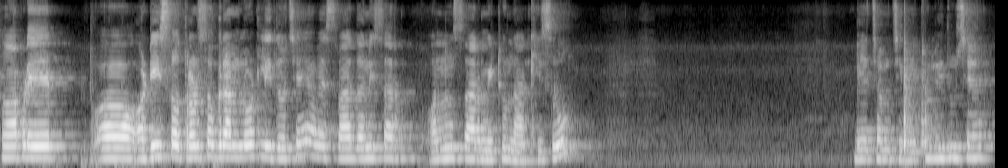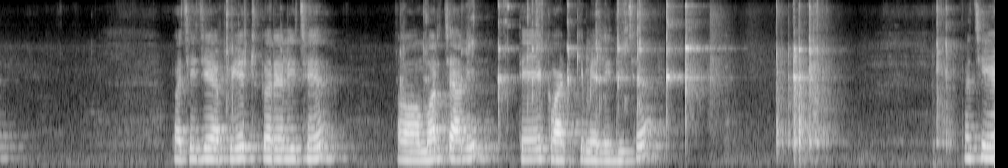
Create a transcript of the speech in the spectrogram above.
તો આપણે અઢીસો ત્રણસો ગ્રામ લોટ લીધો છે. હવે સ્વાદ અનુસાર અનુસાર મીઠું નાખીશું. બે ચમચી મીઠું લીધું છે. પછી જે પેસ્ટ કરેલી છે મરચાંની, તે એક વાટકી મેં લીધી છે. પછી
